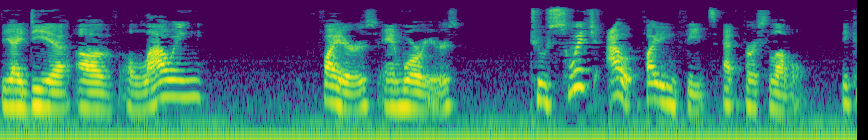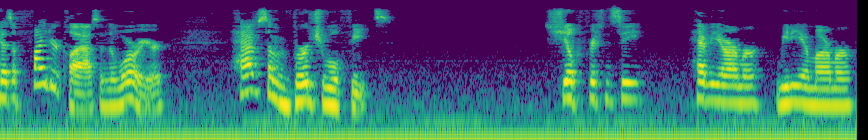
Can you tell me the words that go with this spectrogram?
the idea of allowing fighters and warriors to switch out fighting feats at first level. Because a fighter class and the warrior have some virtual feats. Shield proficiency, heavy armor, medium armor,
